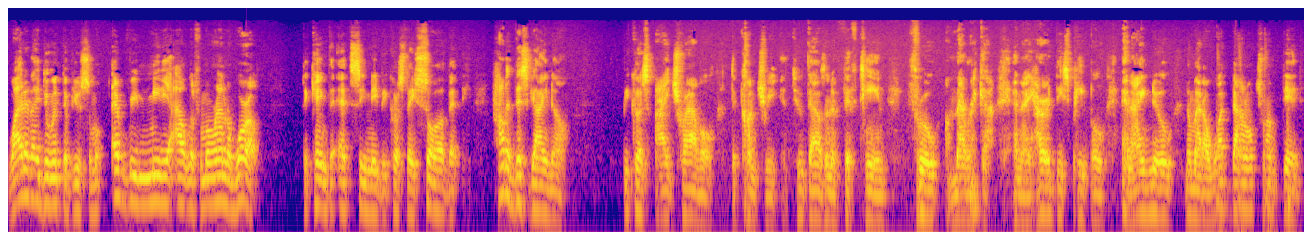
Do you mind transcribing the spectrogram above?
Why did I do interviews from every media outlet from around the world that came to Ed see me because they saw that? How did this guy know? Because I traveled the country in 2015 through America, and I heard these people, and I knew no matter what Donald Trump did,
